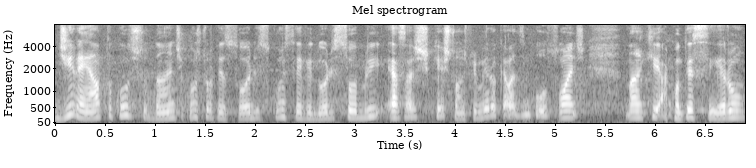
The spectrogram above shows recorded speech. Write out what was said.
direto com os estudantes, com os professores, com os servidores sobre essas questões. Primeiro, aquelas impulsões né, que aconteceram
